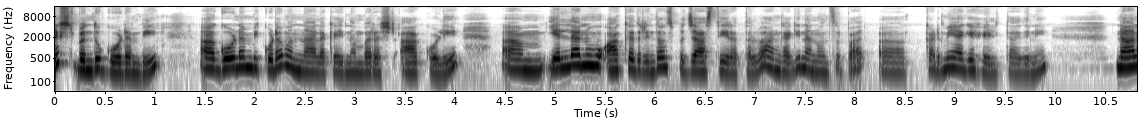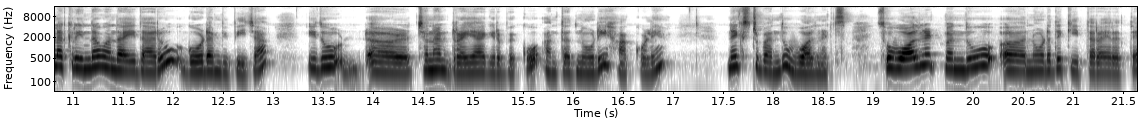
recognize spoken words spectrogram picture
ನೆಕ್ಸ್ಟ್ ಬಂದು ಗೋಡಂಬಿ. ಗೋಡಂಬಿ ಕೂಡ ಒಂದು ನಾಲ್ಕೈದು ನಂಬರ್ ಅಷ್ಟು ಹಾಕ್ಕೊಳ್ಳಿ ಎಲ್ಲನೂ ಹಾಕೋದ್ರಿಂದ ಒಂದು ಸ್ವಲ್ಪ ಜಾಸ್ತಿ ಇರುತ್ತಲ್ವ? ಹಾಗಾಗಿ ನಾನು ಒಂದು ಸ್ವಲ್ಪ ಕಡಿಮೆಯಾಗಿ ಹೇಳ್ತಾ ಇದ್ದೀನಿ. ನಾಲ್ಕರಿಂದ ಒಂದು ಐದಾರು ಗೋಡಂಬಿ ಬೀಜ. ಇದು ಚೆನ್ನಾಗಿ ಡ್ರೈ ಆಗಿರಬೇಕು ಅಂಥದ್ದು ನೋಡಿ ಹಾಕ್ಕೊಳ್ಳಿ ನೆಕ್ಸ್ಟ್ ಬಂದು ವಾಲ್ನಟ್ಸ್ ಸೊ ವಾಲ್ನಟ್ ಬಂದು ನೋಡೋದಕ್ಕೆ ಈ ಥರ ಇರುತ್ತೆ.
